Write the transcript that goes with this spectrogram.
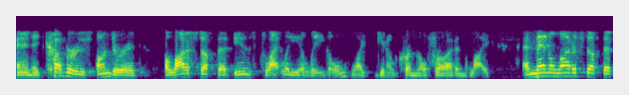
and it covers under it a lot of stuff that is flatly illegal, like you know criminal fraud and the like, and then a lot of stuff that's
